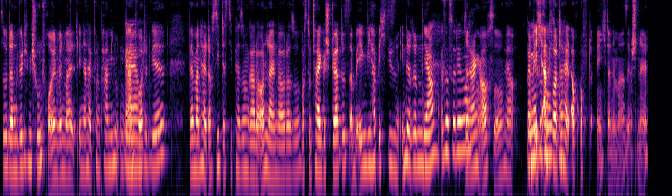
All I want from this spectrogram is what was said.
so dann würde ich mich schon freuen, wenn mal innerhalb von ein paar Minuten geantwortet ja, ja. wird. Wenn man halt auch sieht, dass die Person gerade online war oder so, was total gestört ist, aber irgendwie habe ich diesen inneren ja, so? Drang auch so, ja. Bei Und ich antworte halt auch oft eigentlich dann immer sehr schnell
